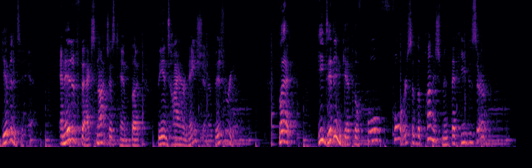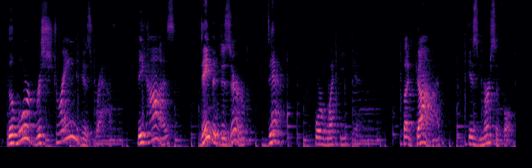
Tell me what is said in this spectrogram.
given to him. And it affects not just him, but the entire nation of Israel. But he didn't get the full force of the punishment that he deserved. The Lord restrained his wrath because David deserved death for what he did. But God is merciful,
